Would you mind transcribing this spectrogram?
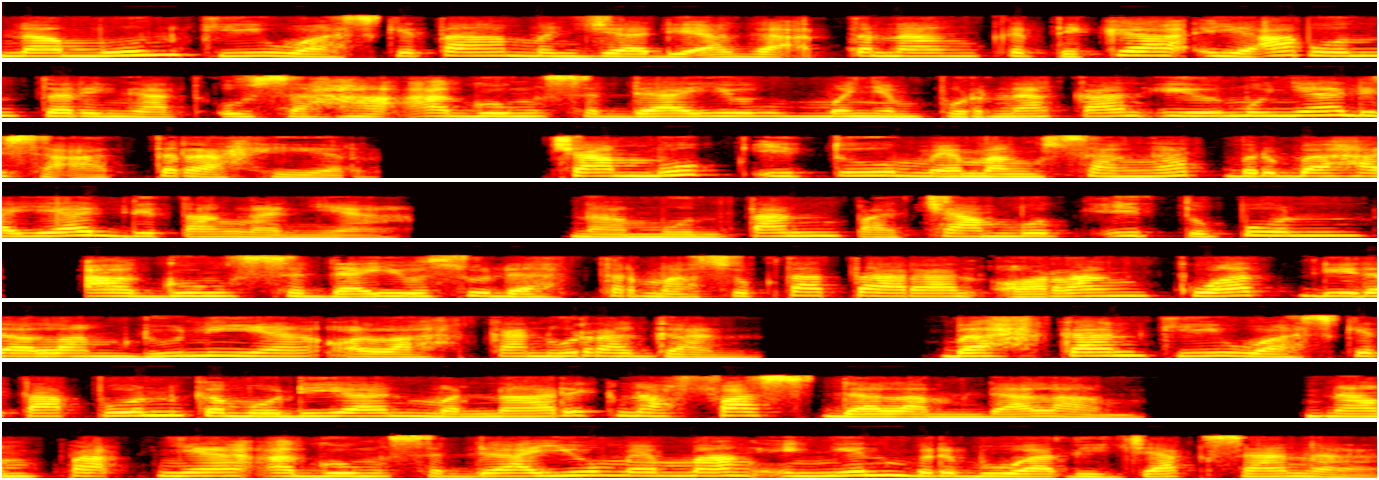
Namun kiwas kita menjadi agak tenang ketika ia pun teringat usaha Agung Sedayu menyempurnakan ilmunya di saat terakhir. Cambuk itu memang sangat berbahaya di tangannya. Namun tanpa cambuk itu pun, Agung Sedayu sudah termasuk tataran orang kuat di dalam dunia olah kanuragan. Bahkan Ki Waskita pun kemudian menarik nafas dalam-dalam. Nampaknya Agung Sedayu memang ingin berbuat bijaksana.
